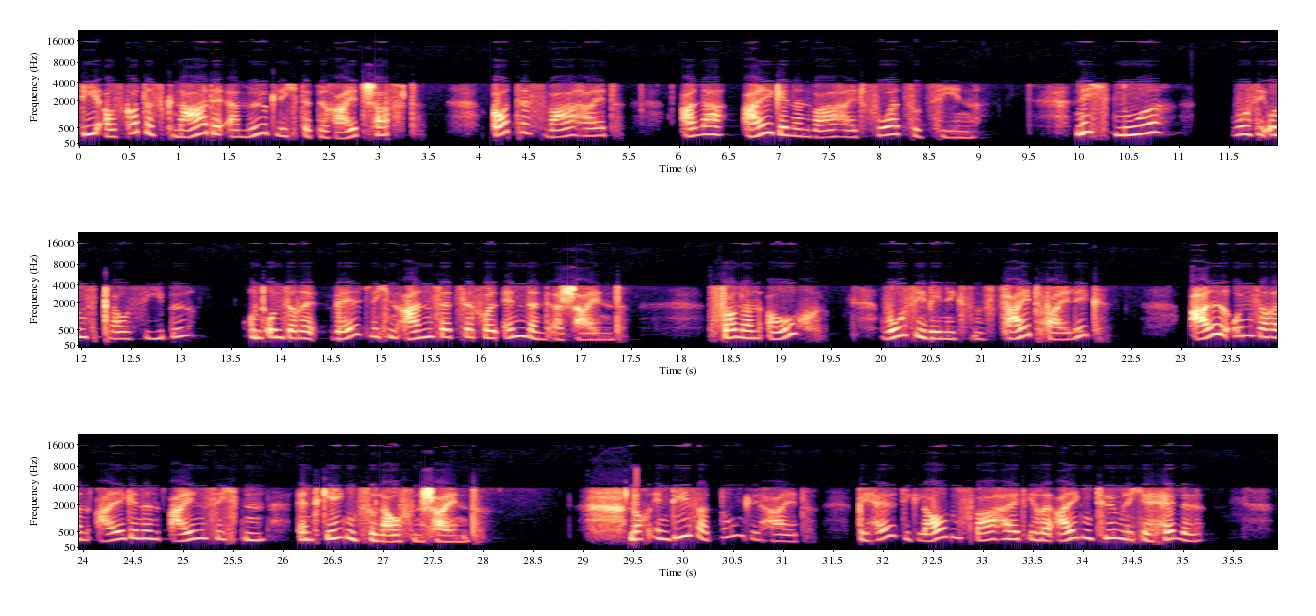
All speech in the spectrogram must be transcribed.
die aus Gottes Gnade ermöglichte Bereitschaft, Gottes Wahrheit aller eigenen Wahrheit vorzuziehen. Nicht nur, wo sie uns plausibel und unsere weltlichen Ansätze vollendend erscheint, sondern auch, wo sie wenigstens zeitweilig all unseren eigenen Einsichten entgegenzulaufen scheint. Noch in dieser Dunkelheit behält die Glaubenswahrheit ihre eigentümliche Helle,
